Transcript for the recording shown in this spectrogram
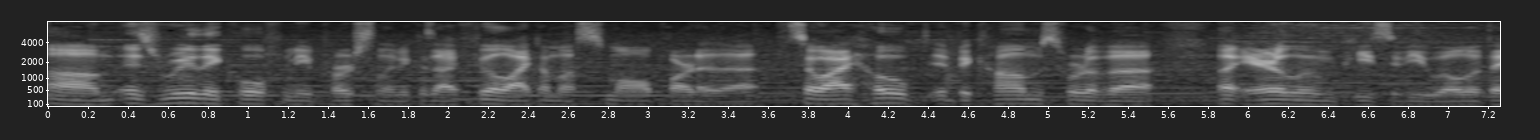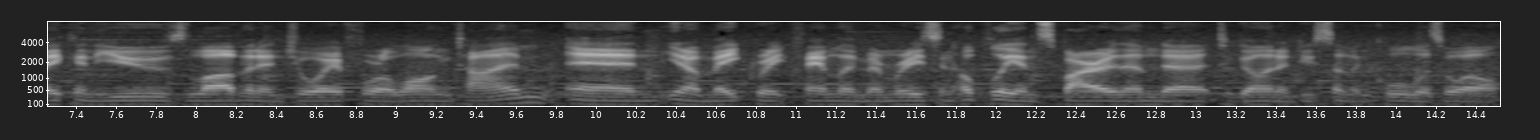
um, is really cool for me personally because I feel like I'm a small part of that. So I hope it becomes sort of a, a heirloom piece, if you will, that they can use, love, and enjoy for a long time, and you know make great family memories, and hopefully inspire them to, to go in and do something cool as well.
